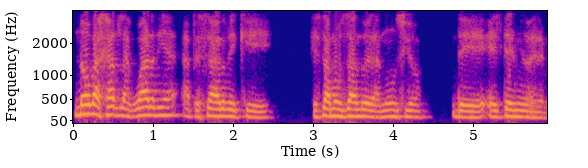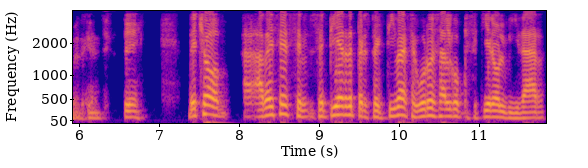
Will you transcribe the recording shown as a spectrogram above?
no bajar la guardia a pesar de que estamos dando el anuncio del término de la emergencia. Sí. De hecho, a, veces se, pierde perspectiva, seguro es algo que se quiere olvidar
